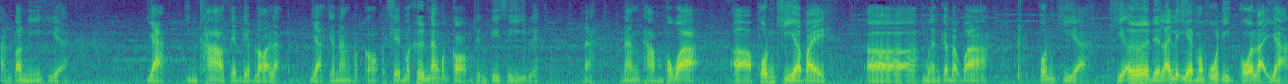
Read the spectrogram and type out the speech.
กันตอนนี้เฮีย อยากกินข้าวเสร็จเรียบร้อยแล้ว อยากจะนั่งประกอบไปเสร็จเมื่อคืนนั่งประกอบถึงตีสี่เลยนะนั่งทำเพราะว่าพ่นเคลียร์ไปเเหมือนกับแบบว่าพ่นเคลียร์เคลียร์เออเดี๋ยวรายละเอียดมาพูดอีกเพราะว่าหลายอย่าง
